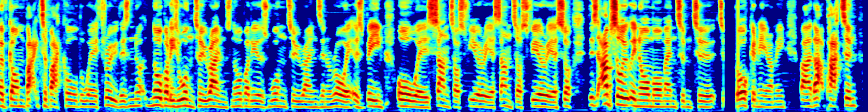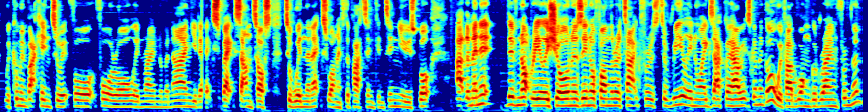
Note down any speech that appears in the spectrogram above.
have gone back to back all the way through. There's no nobody's won two rounds. Nobody has won two rounds in a row. It has been always Santos Furia, Santos Furia. So there's absolutely no momentum to, to broken here. I mean, by that pattern, we're coming back into it for for all in round number nine. You'd expect Santos to win the next one if the pattern continues, but at the minute, they've not really shown us enough on their attack for us to really know exactly how it's going to go. We've had one good round from them.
